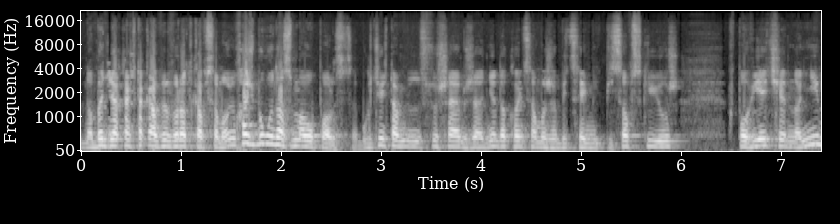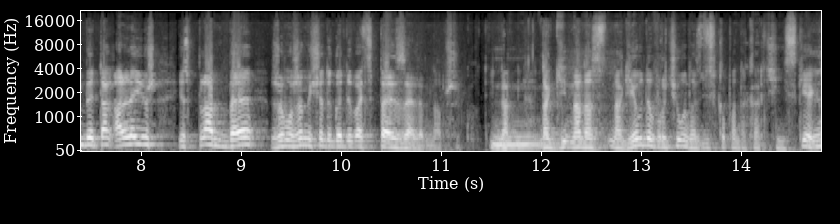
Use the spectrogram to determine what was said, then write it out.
no będzie jakaś taka wywrotka w samolocie, choćby u nas w Małopolsce, bo gdzieś tam słyszałem, że nie do końca może być sejmik pisowski już w powiecie, no niby tak, ale już jest plan B, że możemy się dogadywać z PSL-em na przykład. Na, na, gi- na, nas- na giełdę wróciło nazwisko pana Karcińskiego.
